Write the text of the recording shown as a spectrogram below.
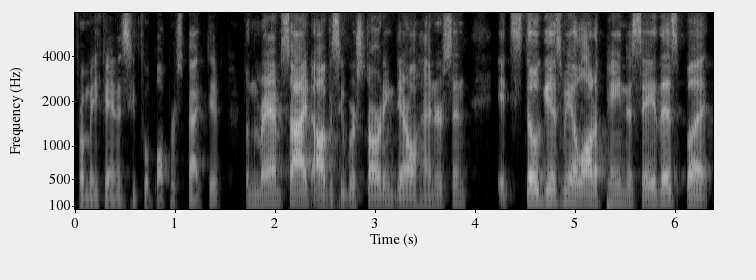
from a fantasy football perspective. From the Rams side, obviously, we're starting Darrell Henderson. It still gives me a lot of pain to say this, but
